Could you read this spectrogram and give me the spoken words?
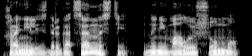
хранились драгоценности на немалую сумму.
